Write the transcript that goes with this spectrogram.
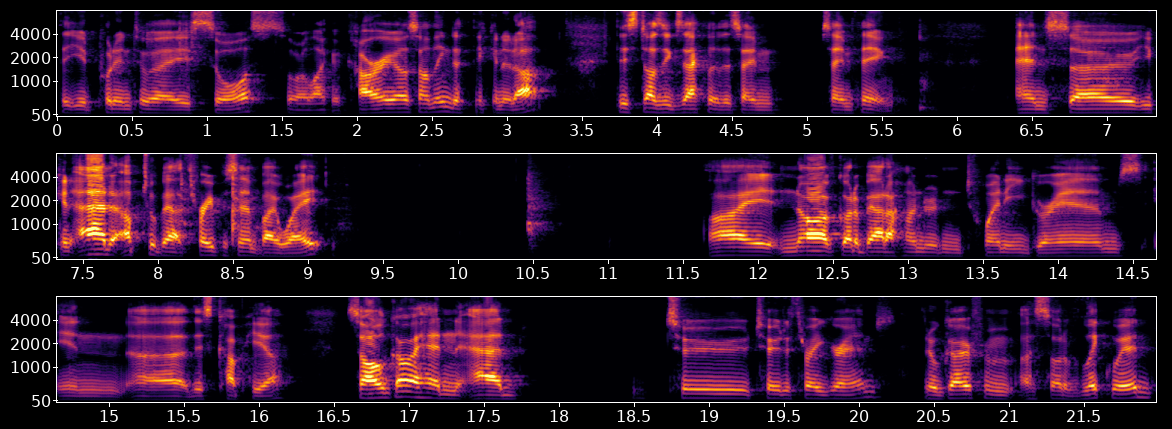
that you'd put into a sauce or like a curry or something to thicken it up. This does exactly the same, same thing. And so you can add up to about 3% by weight. I know I've got about 120 grams in uh, this cup here. So I'll go ahead and add two, two to three grams. It'll go from a sort of liquid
